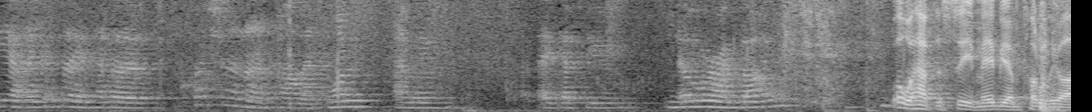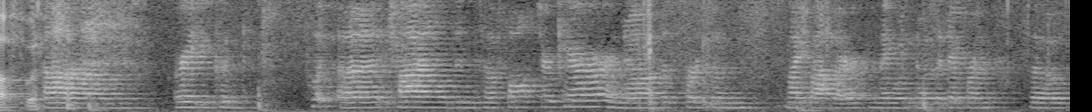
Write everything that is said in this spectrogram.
Yeah, I guess I had a question and a comment. One, I mean, I guess you know where I'm going. Well, we'll have to see. Maybe I'm totally off, but Um, right, you could a child into foster care, and now this person's my father, and they wouldn't know the difference. So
